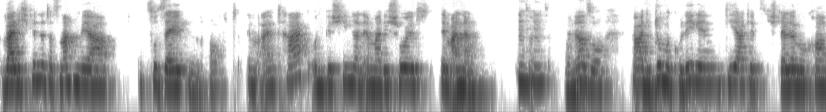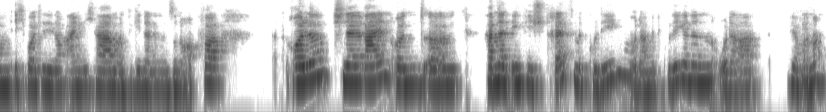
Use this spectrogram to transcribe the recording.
weil ich finde, das machen wir ja zu selten oft im Alltag und wir schieben dann immer die Schuld dem anderen. Mhm. Ne? So, ja, die dumme Kollegin, die hat jetzt die Stelle bekommen, ich wollte die doch eigentlich haben und wir gehen dann in so eine Opferrolle schnell rein und ähm, haben dann irgendwie Stress mit Kollegen oder mit Kolleginnen oder wie auch mhm. immer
